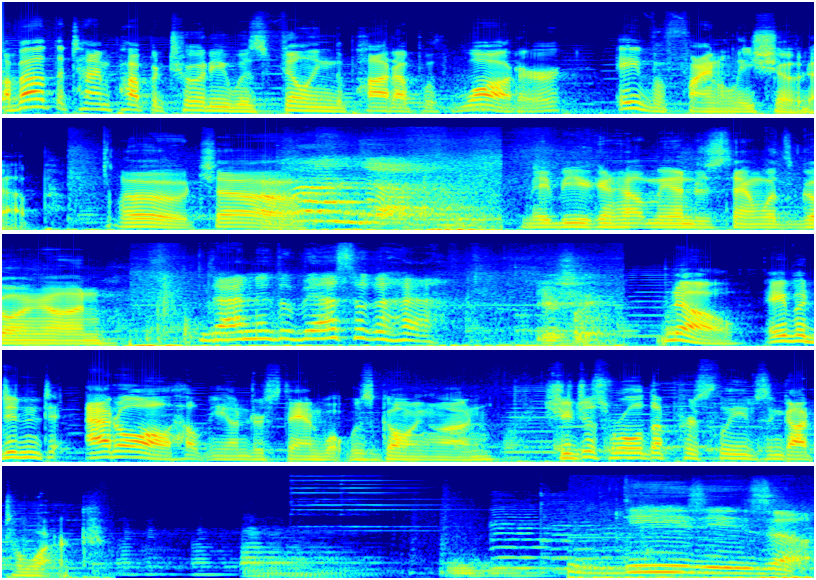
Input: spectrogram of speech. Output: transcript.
About the time Papa was filling the pot up with water, Eva finally showed up. Oh, ciao. Maybe you can help me understand what's going on. Gianni, tu piace che è? No, Eva didn't at all help me understand what was going on. She just rolled up her sleeves and got to work. This is uh,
